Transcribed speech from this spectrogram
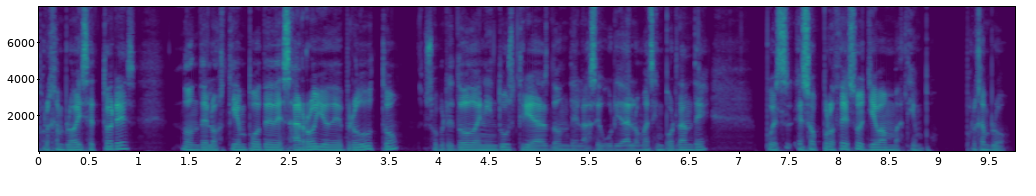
Por ejemplo, hay sectores donde los tiempos de desarrollo de producto, sobre todo en industrias donde la seguridad es lo más importante, pues esos procesos llevan más tiempo. Por ejemplo,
